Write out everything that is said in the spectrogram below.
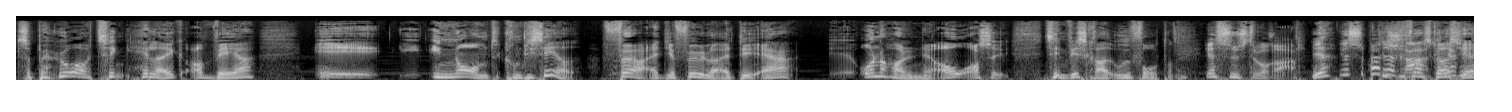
så behøver ting heller ikke at være øh, enormt kompliceret, før at jeg føler, at det er underholdende og også til en vis grad udfordrende. Jeg synes, det var rart. Ja, jeg synes bare, det det, jeg rart. faktisk også, jeg,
